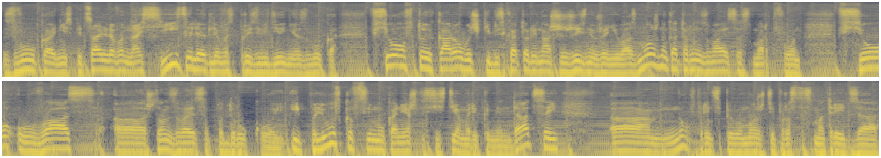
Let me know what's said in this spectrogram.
звука, ни специального носителя для воспроизведения звука. Все в той коробочке коробочки, без которой наша жизнь уже невозможна, которая называется смартфон. Все у вас, э, что называется, под рукой. И плюс ко всему, конечно, система рекомендаций. Э, ну, в принципе, вы можете просто смотреть за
